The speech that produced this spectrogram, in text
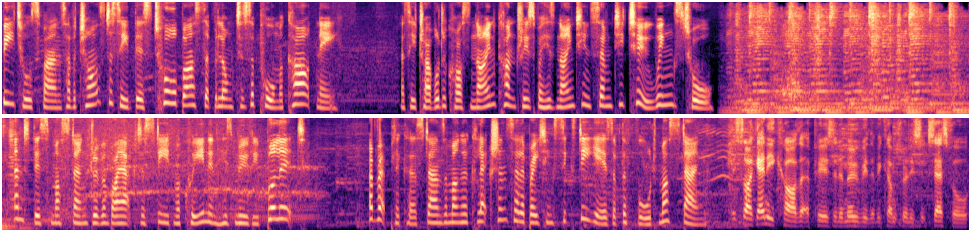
Beatles fans have a chance to see this tour bus that belonged to Sir Paul McCartney as he travelled across nine countries for his 1972 Wings tour. And this Mustang driven by actor Steve McQueen in his movie Bullitt, a replica stands among a collection celebrating 60 years of the Ford Mustang. It's like any car that appears in a movie that becomes really successful,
